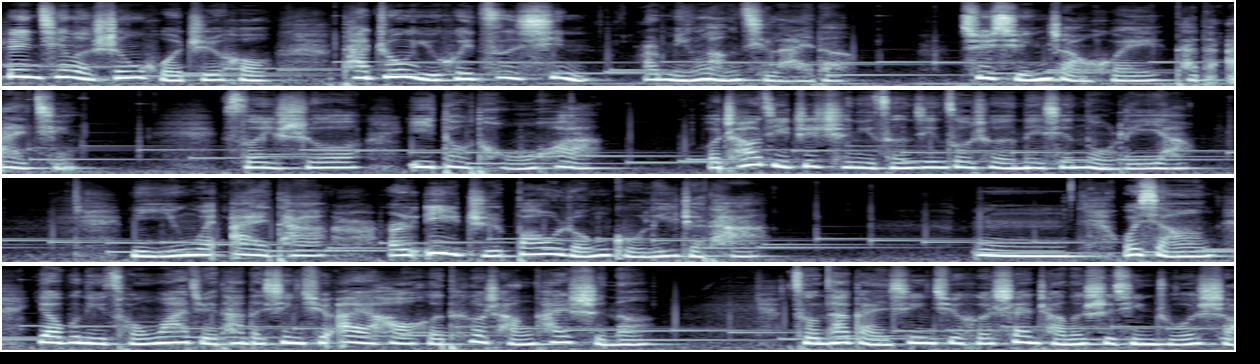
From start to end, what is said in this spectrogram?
认清了生活之后，她终于会自信而明朗起来的，去寻找回她的爱情。所以说，易豆童话，我超级支持你曾经做出的那些努力呀！你因为爱他而一直包容鼓励着他。嗯，我想要不你从挖掘他的兴趣爱好和特长开始呢？从他感兴趣和擅长的事情着手，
